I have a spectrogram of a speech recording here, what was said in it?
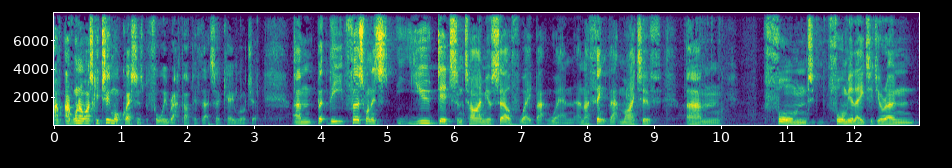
I, I, want to ask you two more questions before we wrap up, if that's okay, Roger. Um, but the first one is you did some time yourself way back when, and I think that might have um, formed, formulated your own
